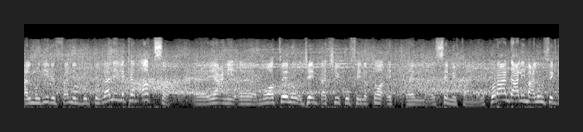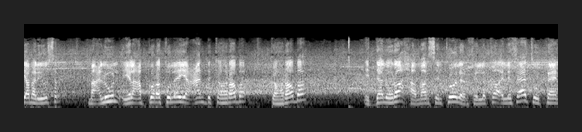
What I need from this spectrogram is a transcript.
المدير الفني البرتغالي اللي كان أقصى يعني مواطنه جايمي باتشيكو في لقاء ال semi-final. الكرة عند علي معلول في الجبهة اليسرى. معلول يلعب كرة طولية عند كهربا. كهربا اداله راحة مارسيل كولر في اللقاء اللي فات وكان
